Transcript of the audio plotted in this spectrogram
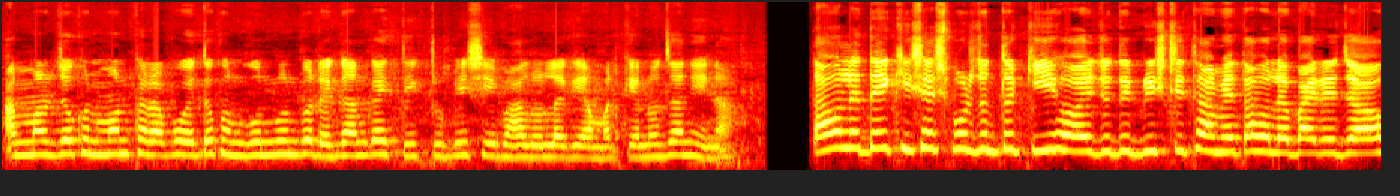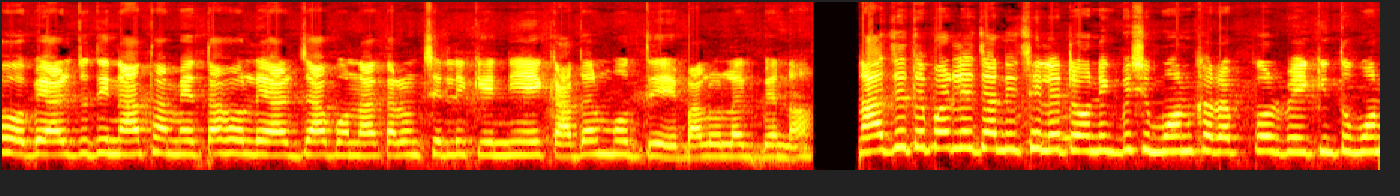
আমার যখন মন খারাপ হয় তখন গুনগুন করে গান গাইতে একটু বেশি ভালো লাগে। আমার কেন জানি না। তাহলে দেখি শেষ পর্যন্ত কি হয়। যদি বৃষ্টি থামে তাহলে বাইরে যাওয়া হবে। আর যদি না থামে তাহলে আর যাব না। কারণ ছেলেকে নিয়ে কাদার মধ্যে ভালো লাগবে না। না যেতে পারলে জানি ছেলেটা অনেক বেশি মন খারাপ করবে কিন্তু মন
